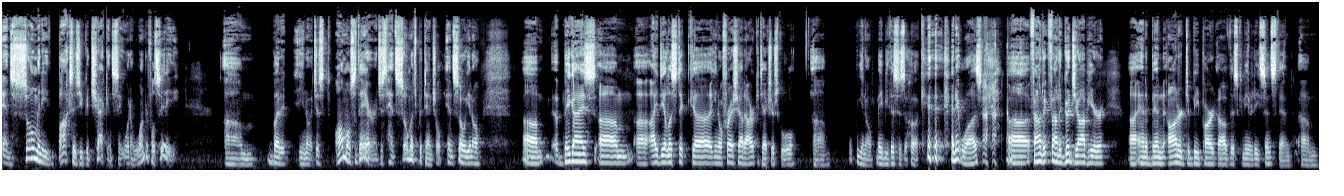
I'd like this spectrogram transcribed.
and so many boxes you could check and say, what a wonderful city. Um, but it, you know, it just almost there. It just had so much potential. And so, you know, um, big eyes, um, uh, idealistic, uh, you know, fresh out of architecture school. Um, you know, maybe this is a hook, and it was. Uh, found it, found a good job here, uh, and have been honored to be part of this community since then. Um,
